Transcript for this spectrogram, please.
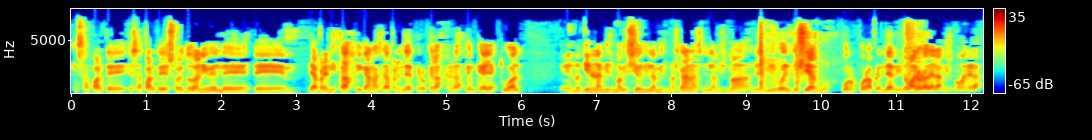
que esa parte, esa parte sobre todo a nivel de, de, aprendizaje y ganas de aprender, creo que la generación que hay actual eh, no tiene la misma visión, ni las mismas ganas, ni, la misma, ni el mismo entusiasmo por, por aprender, ni lo valora de la misma manera.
